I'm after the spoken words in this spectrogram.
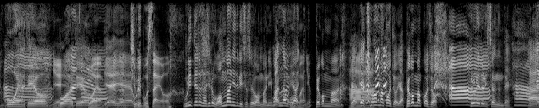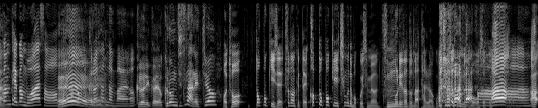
모아야 돼요. 예. 모아야 맞아요. 돼요. 모아야 합니다. 예, 예. 집을 우리, 못 사요. 우리 때도 사실은 원만이들이 있었어요. 원만이. 만나면 야, 원만이요? 100원만. 야, 아. 야, 1000원만 꺼줘. 야, 100원만 꺼줘. 아. 그런 애들 있었는데. 아, 아. 100원 100원 모아서 뭐 예. 그러셨나 봐요. 그러니까요. 그런 짓은 안 했죠? 어 저 떡볶이 이제 초등학교 때 컵떡볶이 친구들 먹고 있으면 국물이라도 나 달라고 진짜 그러면서 먹었었거든요. 아, 아,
